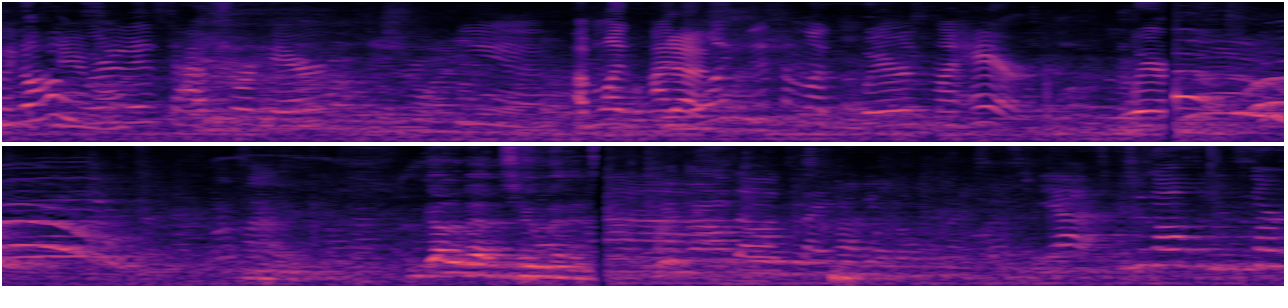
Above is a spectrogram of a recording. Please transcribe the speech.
You know how weird it is to have short hair? Yeah. I'm like, I Yes. go like this. I'm like, where's my hair? Where? We've got about two minutes. I'm so excited. Yes, which is awesome. This is our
